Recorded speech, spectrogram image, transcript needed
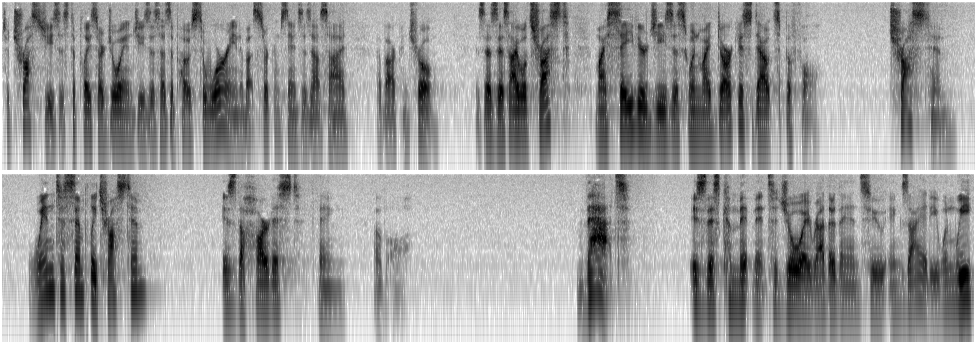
to trust Jesus, to place our joy in Jesus as opposed to worrying about circumstances outside of our control. It says this I will trust my Savior Jesus when my darkest doubts befall. Trust Him. When to simply trust Him is the hardest thing of all. That is this commitment to joy rather than to anxiety. When we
